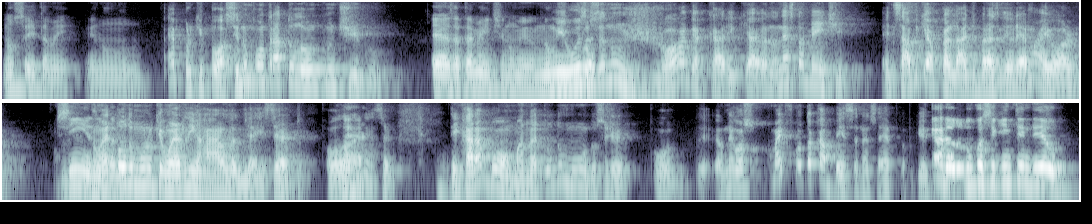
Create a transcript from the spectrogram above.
Não sei também. Eu não... É porque, pô, assina um contrato longo contigo. É, exatamente. Não me, não me usa. Você não joga, cara, e que, honestamente, a gente sabe que a qualidade do brasileiro é maior Sim, Não é todo mundo que é um Erling Haaland aí, certo? Olá, é. né? Certo? Tem cara bom, mas não é todo mundo. Ou seja, pô, é um negócio. Como é que ficou tua cabeça nessa época? Porque... Cara, eu não conseguia entender. Eu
